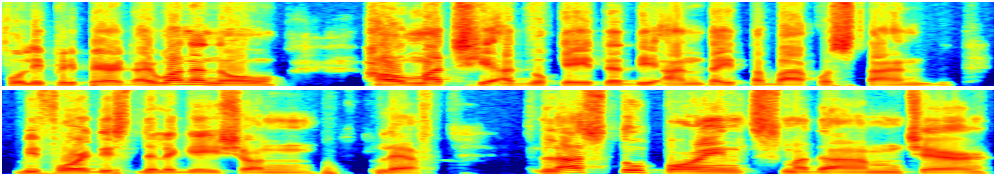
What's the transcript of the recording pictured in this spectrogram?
fully prepared. I want to know how much he advocated the anti-tobacco stand before this delegation left. Last two points, Madam Chair.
